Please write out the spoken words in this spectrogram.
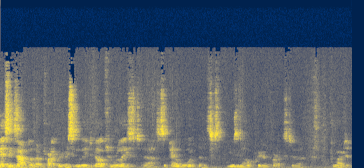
So that's an example of a product we recently developed and released. Uh, it's a panel board, but it's just using the whole Creo products to uh, promote it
